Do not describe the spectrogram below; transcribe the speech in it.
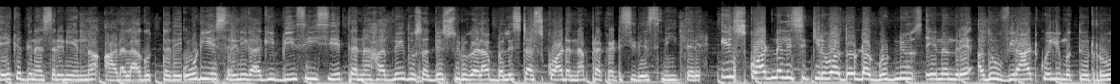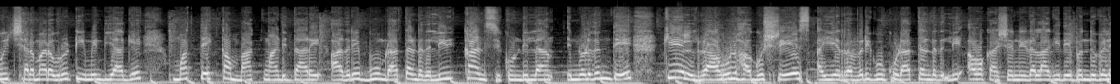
ಏಕದಿನ ಸರಣಿಯನ್ನ ಆಡಲಾಗುತ್ತದೆ. ಓಡಿಎ ಸರಣಿಗಾಗಿ ಬಿಸಿಸಿಐ ತನ್ನ ಹದಿನೈದು ಸದಸ್ಯರುಗಳ ಬಲಿಷ್ಠ ಸ್ಕ್ವಾಡ್ ಅನ್ನ ಪ್ರಕಟಿಸಿದೆ ಸ್ನೇಹಿತರೆ. ಈ ಸ್ಕ್ವಾಡ್ನಲ್ಲಿ ಸಿಕ್ಕಿರುವ ದೊಡ್ಡ ಗುಡ್ ನ್ಯೂಸ್ ಏನಂದ್ರೆ, ಅದು ವಿರಾಟ್ ಕೊಹ್ಲಿ ಮತ್ತು ರೋಹಿತ್ ಶರ್ಮಾರವರು ಟೀಂ ಇಂಡಿಯಾಗೆ ಮತ್ತೆ ಕಮ್ ಬ್ಯಾಕ್ ಮಾಡಿದ್ದಾರೆ. ಆದರೆ ಬೂಮ್ರಾ ತಂಡದಲ್ಲಿ ಕಾಣಿಸಿಕೊಂಡಿಲ್ಲ. ಇನ್ನುಳಿದಂತೆ ಕೆಎಲ್ ರಾಹುಲ್ ಹಾಗೂ ಶ್ರೇಯಸ್ ಅಯ್ಯರ್ ಅವರಿಗೂ ಕೂಡ ತಂಡದಲ್ಲಿ ಅವಕಾಶ ನೀಡಲಾಗಿದೆ ಬಂಧುಗಳೇ.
